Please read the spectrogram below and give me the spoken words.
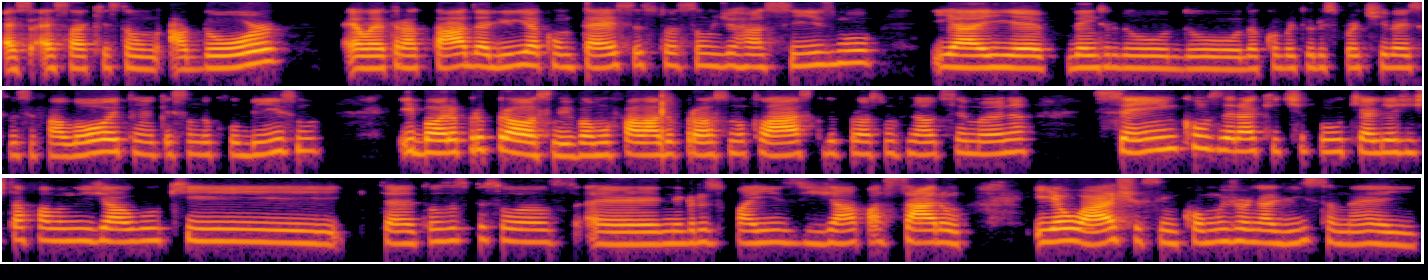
essa, essa questão, a dor, ela é tratada ali, acontece a situação de racismo, e aí é dentro do, do, da cobertura esportiva, é isso que você falou, e tem a questão do clubismo. E bora para o próximo, e vamos falar do próximo clássico, do próximo final de semana, sem considerar que, tipo, que ali a gente está falando de algo que é, todas as pessoas é, negras do país já passaram. E eu acho, assim, como jornalista, né, e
